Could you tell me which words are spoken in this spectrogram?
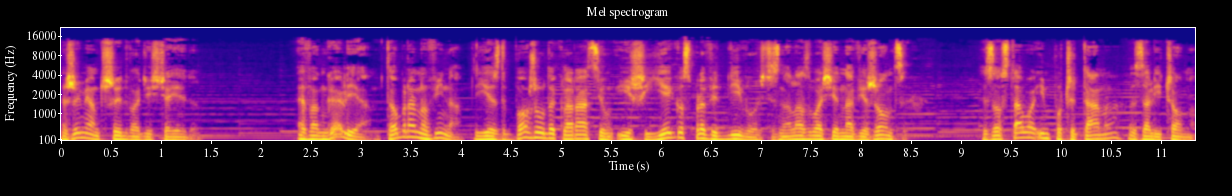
Rzymian 3:21. Ewangelia, dobra nowina, jest Bożą deklaracją, iż Jego sprawiedliwość znalazła się na wierzących. Została im poczytana, zaliczona.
